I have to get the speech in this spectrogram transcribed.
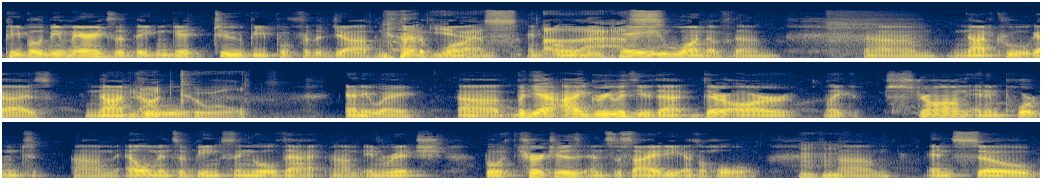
people to be married so that they can get two people for the job instead of yes, one and alas. only pay one of them. Um, not cool, guys. Not cool. Not cool. anyway, uh, but yeah, I agree with you that there are like strong and important um, elements of being single that um, enrich both churches and society as a whole. Mm-hmm. Um, and so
